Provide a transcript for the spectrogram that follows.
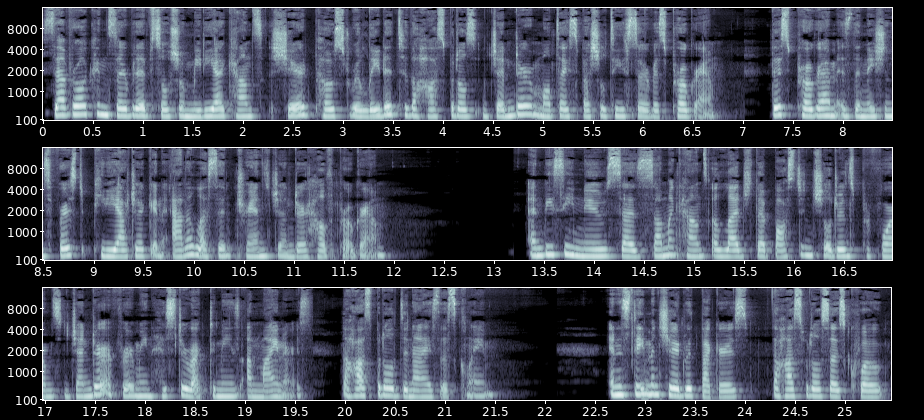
Several conservative social media accounts shared posts related to the hospital's Gender Multi-Specialty Service program. This program is the nation's first pediatric and adolescent transgender health program. NBC News says some accounts allege that Boston Children's performs gender affirming hysterectomies on minors. The hospital denies this claim. In a statement shared with Becker's, the hospital says, quote,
